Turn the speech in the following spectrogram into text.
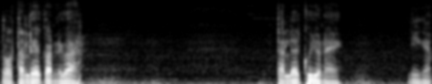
โดดตัดเลือดก่อนดีกว่า ตัดเลือดกูอยู่ไหน นี่ไง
